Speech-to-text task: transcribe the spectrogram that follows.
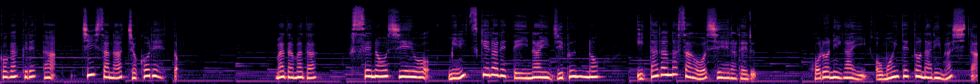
子がくれた小さなチョコレート。まだまだ伏せの教えを身につけられていない自分の至らなさを教えられる。ほろ苦い思い出となりました。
